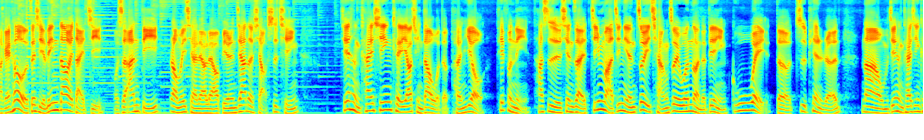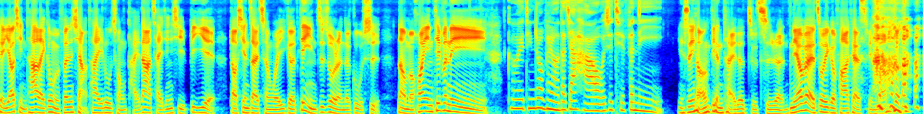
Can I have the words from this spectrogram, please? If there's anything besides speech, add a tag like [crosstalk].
打开后，这是拎刀的代志，我是安迪，让我们一起来聊聊别人家的小事情。今天很开心可以邀请到我的朋友 Tiffany，她是现在金马今年最强最温暖的电影《孤味》的制片人。那我们今天很开心可以邀请她来跟我们分享她一路从台大财经系毕业到现在成为一个电影制作人的故事。那我们欢迎 Tiffany。各位听众朋友，大家好，我是 Tiffany。你声音好像电台的主持人，你要不要也做一个 podcast 频道？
